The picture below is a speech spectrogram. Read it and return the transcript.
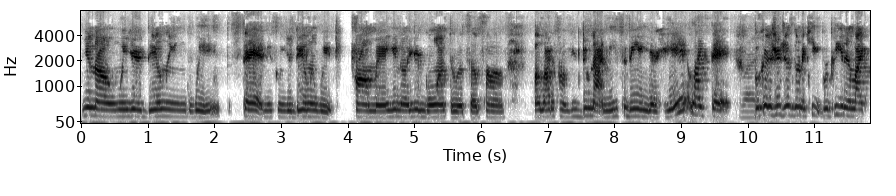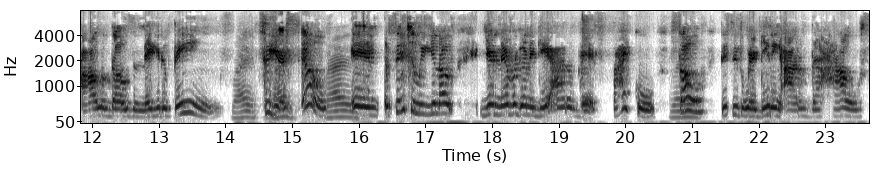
you know, when you're dealing with sadness, when you're dealing with trauma, you know, you're going through a tough time, a lot of times you do not need to be in your head like that right. because you're just going to keep repeating like all of those negative things right. to right. yourself. And essentially, you know, you're never going to get out of that cycle. So, this is where getting out of the house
